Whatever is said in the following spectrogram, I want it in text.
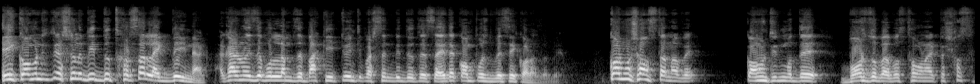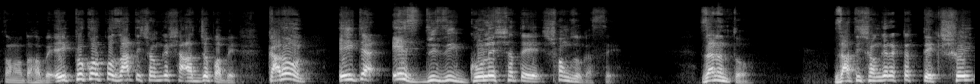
এই কমিউনিটি আসলে বিদ্যুৎ খরচা লাগবেই না। কারণ ওই যে বললাম যে বাকি টোয়েন্টি পার্সেন্ট বিদ্যুতের চাহিদা কম্পোস্ট বেসে করা যাবে। কর্মসংস্থান হবে। কমিউনিটির মধ্যে বর্জ্য ব্যবস্থাপনা একটা সচেতনতা হবে। এই প্রকল্প জাতিসংঘের সাহায্য পাবে। কারণ এইটা এসডিজি গোলের সাথে সংযোগ আছে। জানেন তো? জাতিসংঘের একটা টেকসই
